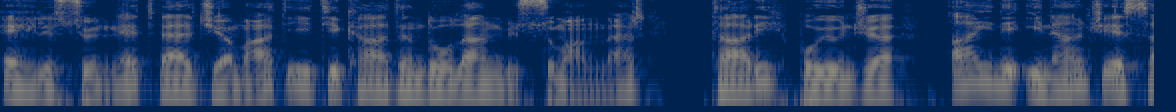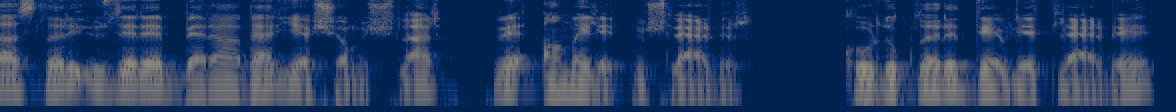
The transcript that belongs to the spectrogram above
Ehli sünnet vel cemaat itikadında olan Müslümanlar tarih boyunca aynı inanç esasları üzere beraber yaşamışlar ve amel etmişlerdir kurdukları devletlerde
